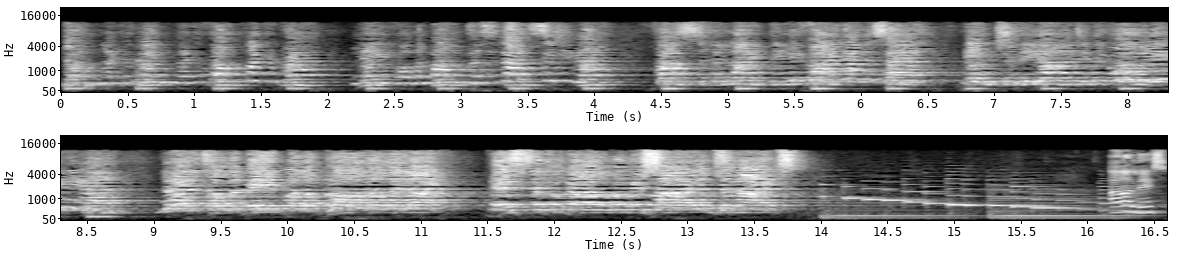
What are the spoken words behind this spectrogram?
Run like Alice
